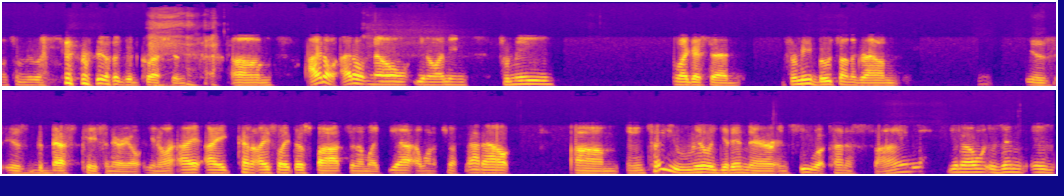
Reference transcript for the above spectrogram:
that's a really really good question. Um, I don't I don't know. You know, I mean, for me, like I said, for me, boots on the ground is is the best case scenario. You know, I I kind of isolate those spots, and I'm like, yeah, I want to check that out. Um, and until you really get in there and see what kind of sign you know is in is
